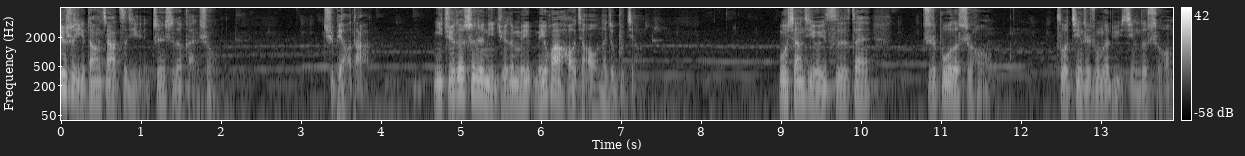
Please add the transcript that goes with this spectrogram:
就是以当下自己真实的感受去表达。你觉得，甚至你觉得没没话好讲哦，那就不讲。我想起有一次在直播的时候，做静止中的旅行的时候，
